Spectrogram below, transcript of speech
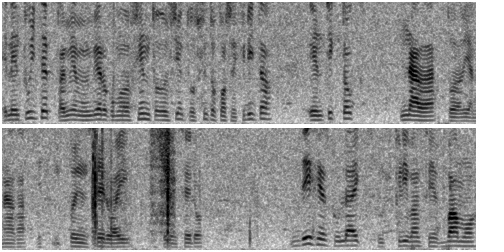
En el Twitter también me enviaron como 200, 200, 200 cosas escritas. En TikTok nada, todavía nada. Estoy en cero ahí, estoy en cero. Dejen su like, suscríbanse, vamos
